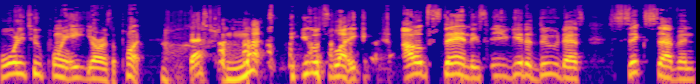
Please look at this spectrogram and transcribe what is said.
42.8 yards a punt. That's nuts. He was like outstanding. So you get a dude that's 6'7,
